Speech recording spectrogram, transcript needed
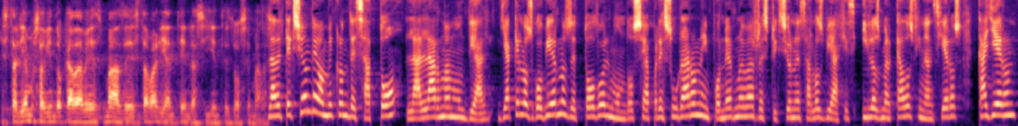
estaríamos sabiendo cada vez más de esta variante en las siguientes dos semanas. La detección de Omicron desató la alarma mundial, ya que los gobiernos de todo el mundo se apresuraron a imponer nuevas restricciones a los viajes y los mercados financieros cayeron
